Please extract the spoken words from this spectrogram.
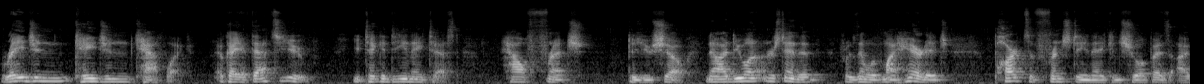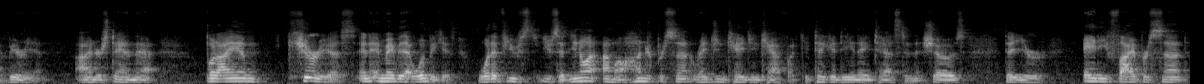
raging Cajun Catholic. Okay, if that's you, you take a DNA test. How French do you show? Now, I do want to understand that, for example, with my heritage, parts of French DNA can show up as Iberian. I understand that. But I am curious, and, and maybe that would be the case. What if you, you said, you know what, I'm 100% raging Cajun Catholic. You take a DNA test and it shows that you're 85%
